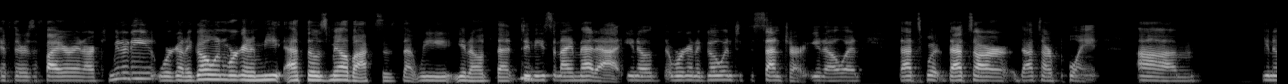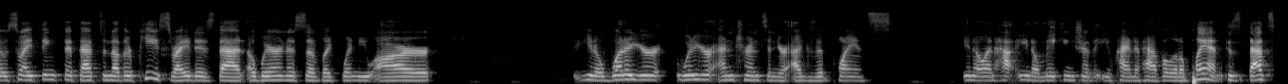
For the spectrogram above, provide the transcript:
if there's a fire in our community, we're going to go and we're going to meet at those mailboxes that we, you know, that mm-hmm. Denyse and I met at, you know, we're going to go into the center, you know, and that's what that's our that's our point. Um, you know, so I think that that's another piece, right? Is that awareness of like when you are, you know, what are your what are your entrance and your exit points you know, and how, you know, making sure that you kind of have a little plan because that's,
